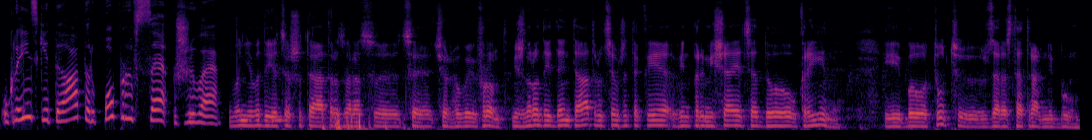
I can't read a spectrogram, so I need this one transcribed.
український театр, попри все, живе. Мені видається, що театр зараз е, це черговий фронт. Міжнародний день театру це вже таке, він переміщається до України. І бо тут е, зараз театральний бум.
